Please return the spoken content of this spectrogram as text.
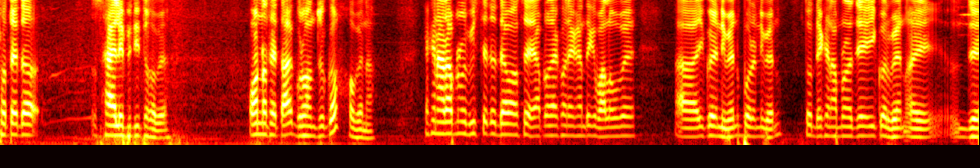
সত্যায়িত ছায়ালিপি দিতে হবে। অন্যথায় তা গ্রহণযোগ্য হবে না। এখানে আর আপনার বিস্তারিত দেওয়া আছে। আপনারা এখন এখান থেকে ভালোভাবে ই করে নেবেন পরে নেবেন। তো দেখেন আপনারা যে ই করবেন, ওই যে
